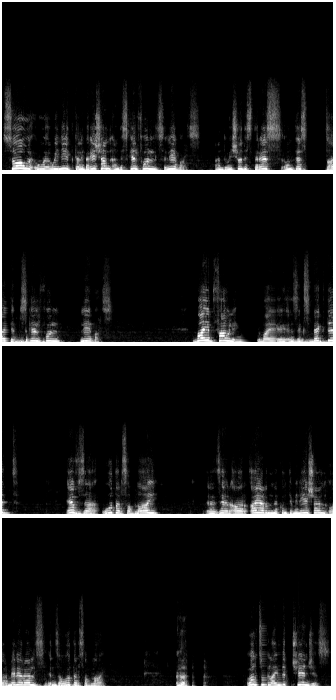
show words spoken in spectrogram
So we- we need calibration and skillful labors, and we should stress on this item, skillful labors. Pipe fouling by, is expected if the water supply uh, there are iron contamination or minerals in the water supply. Also, climate changes.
